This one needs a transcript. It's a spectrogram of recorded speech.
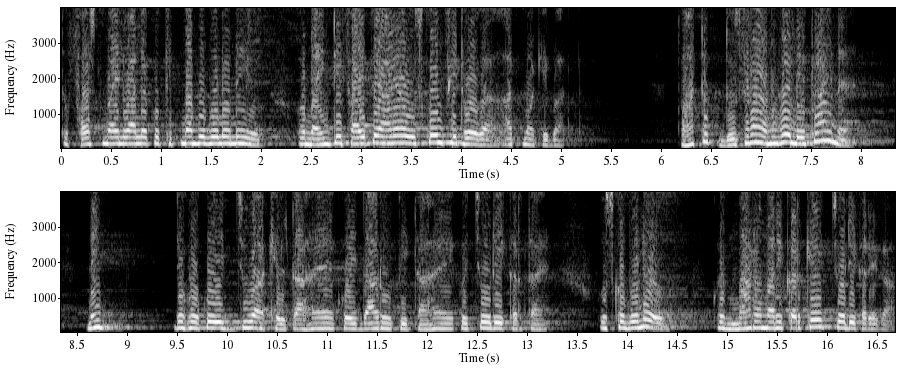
तो फ़र्स्ट माइल वाले को कितना भी बोलो नहीं हो और नाइन्टी फाइव पे आया उसको ही फिट होगा आत्मा की बात। तो वहाँ तक दूसरा अनुभव लेता है ना? नहीं देखो कोई जुआ खेलता है कोई दारू पीता है कोई चोरी करता है उसको बोलो कोई मारा मारी करके चोरी करेगा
